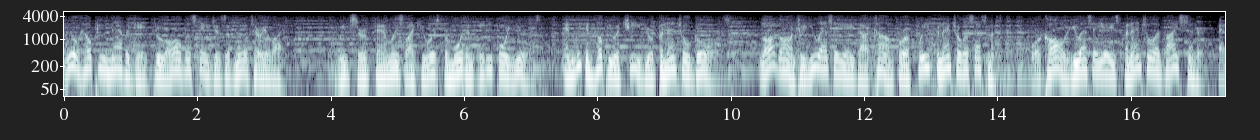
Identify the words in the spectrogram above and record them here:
we'll help you navigate through all the stages of military life. We've served families like yours for more than 84 years, and we can help you achieve your financial goals. Log on to USAA.com for a free financial assessment or call USAA's Financial Advice Center at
